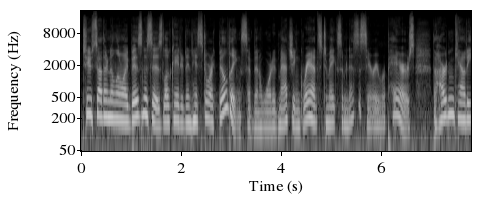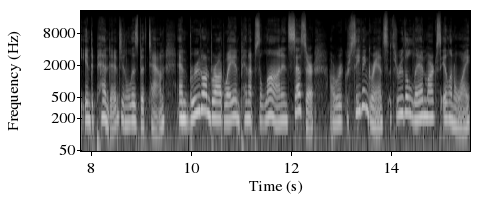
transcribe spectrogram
Two Southern Illinois businesses located in historic buildings have been awarded matching grants to make some necessary repairs. The Hardin County Independent in Elizabethtown and Brewed on Broadway and Pinup Salon in Sesser are receiving grants through the Landmarks Illinois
